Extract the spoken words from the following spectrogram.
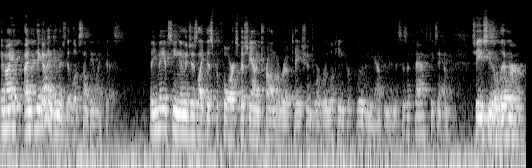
And I, I, they got an image that looks something like this. Now, you may have seen images like this before, especially on trauma rotations where we're looking for fluid in the abdomen. This is a fast exam. So you see the liver,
